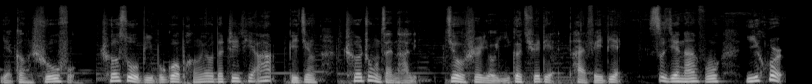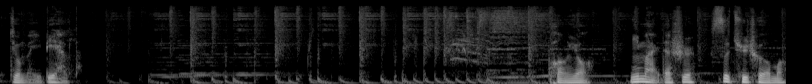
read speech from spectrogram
也更舒服。车速比不过朋友的 GTR，毕竟车重在那里。就是有一个缺点，太费电，四节难扶，一会儿就没电了。朋友，你买的是四驱车吗？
